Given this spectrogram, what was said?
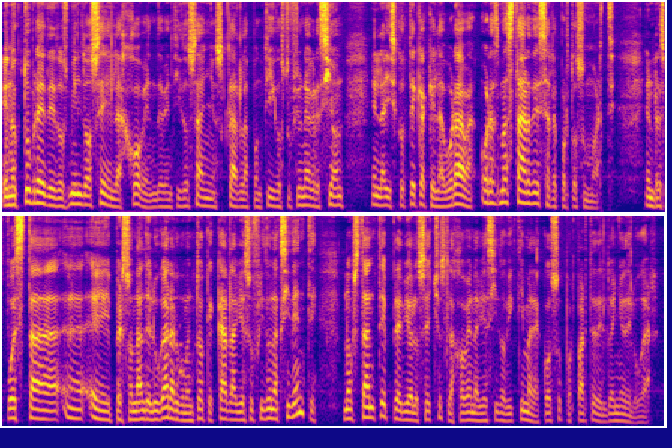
En octubre de 2012, la joven de 22 años, Carla Pontigo, sufrió una agresión en la discoteca que elaboraba. Horas más tarde se reportó su muerte. En respuesta, eh, eh, personal del lugar argumentó que Carla había sufrido un accidente. No obstante, previo a los hechos, la joven había sido víctima de acoso por parte del dueño del lugar.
